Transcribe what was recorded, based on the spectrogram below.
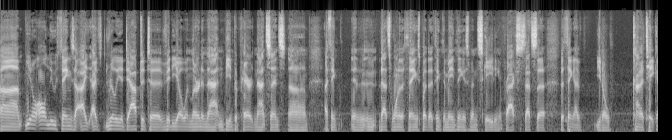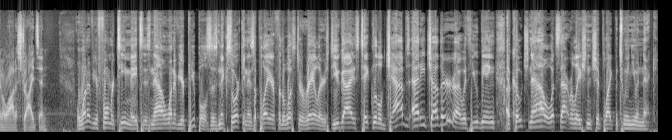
um, you know all new things. I, I've really adapted to video and learning that and being prepared in that sense. Um, I think and that's one of the things. But I think the main thing has been skating and practice. That's the the thing I've you know kind of taken a lot of strides in one of your former teammates is now one of your pupils, is Nick Sorkin, is a player for the Worcester Railers. Do you guys take little jabs at each other uh, with you being a coach now? What's that relationship like between you and Nick?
